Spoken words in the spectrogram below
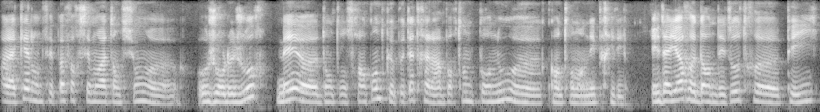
à laquelle on ne fait pas forcément attention au jour le jour, mais dont on se rend compte que peut-être elle est importante pour nous quand on en est privé. Et d'ailleurs, dans des autres pays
